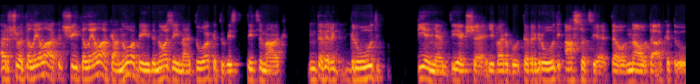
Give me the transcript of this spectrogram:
ar šo lielāku, šī lielākā nobīde nozīmē to, ka tu visticamāk, nu, tev ir grūti pieņemt iekšēji. Varbūt tev ir grūti asociēt, tev nav tā, ka tu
